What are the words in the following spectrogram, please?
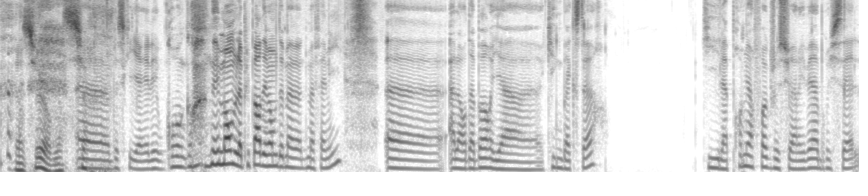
Bien sûr, bien sûr. euh, parce qu'il y a les, gros, gros- les membres, la plupart des membres de ma, de ma famille. Euh, alors d'abord, il y a King Baxter, qui la première fois que je suis arrivée à Bruxelles,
